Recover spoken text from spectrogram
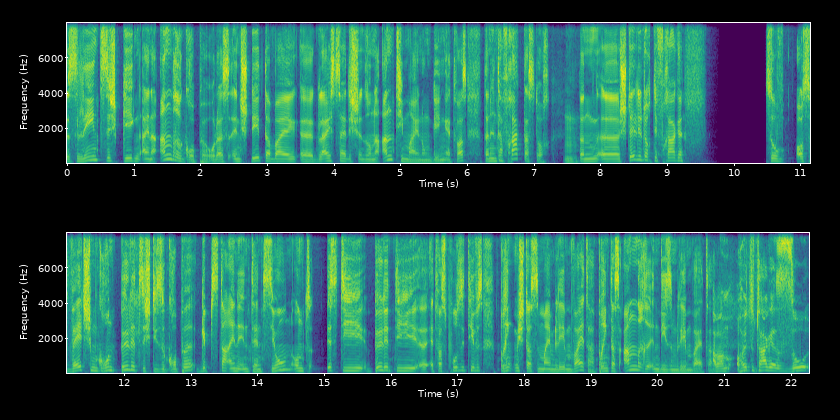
es lehnt sich gegen eine andere Gruppe oder es entsteht dabei äh, gleichzeitig so eine Anti-Meinung gegen etwas, dann hinterfrag das doch. Dann äh, stell dir doch die Frage, so aus welchem Grund bildet sich diese Gruppe? Gibt es da eine Intention und ist die, bildet die äh, etwas Positives? Bringt mich das in meinem Leben weiter? Bringt das andere in diesem Leben weiter? Aber heutzutage ist es so,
